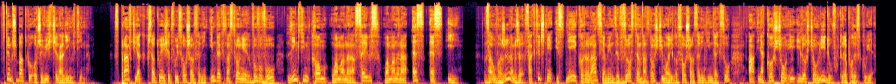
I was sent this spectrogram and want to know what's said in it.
w tym przypadku oczywiście na LinkedIn. Sprawdź, jak kształtuje się Twój social selling index na stronie www.linkedin.com łamane na sales łamane na SSI. Zauważyłem, że faktycznie istnieje korelacja między wzrostem wartości mojego social selling indeksu, a jakością i ilością leadów, które pozyskuję.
